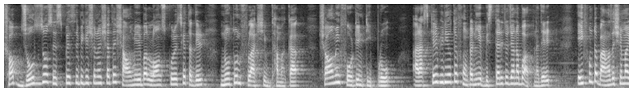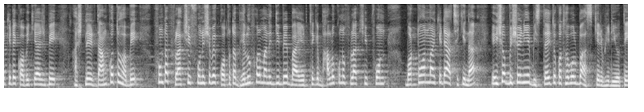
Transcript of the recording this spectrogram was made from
সব জোস জোস স্পেসিফিকেশনের সাথে শাওমি এবার লঞ্চ করেছে তাদের নতুন ফ্ল্যাগশিপ ধামাকা শাওমি ফোরটিন টি প্রো আর আজকের ভিডিওতে ফোনটা নিয়ে বিস্তারিত জানাব আপনাদের। এই ফোনটা বাংলাদেশের মার্কেটে কবে কি আসবে, আসলে এর দাম কত হবে, ফোনটা ফ্ল্যাগশিপ ফোন হিসেবে কতটা ভ্যালু ফর মানি দিবে বা এর থেকে ভালো কোনো ফ্ল্যাগশিপ ফোন বর্তমান মার্কেটে আছে কি না এইসব বিষয় নিয়ে বিস্তারিত কথা বলব আজকের ভিডিওতে।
